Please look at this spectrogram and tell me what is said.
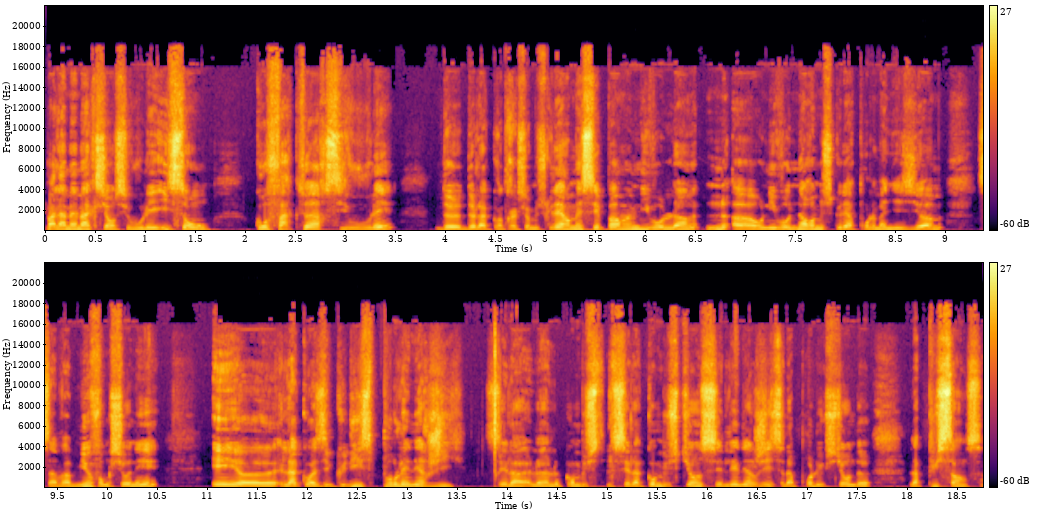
pas la même action si vous voulez. Ils sont cofacteurs si vous voulez de, de, la contraction musculaire, mais c'est pas au même niveau. Là, euh, au niveau neuromusculaire pour le magnésium, ça va mieux fonctionner. Et euh, la coenzyme Q10 pour l'énergie. C'est la, le c'est la combustion, c'est l'énergie, c'est la production de la puissance.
